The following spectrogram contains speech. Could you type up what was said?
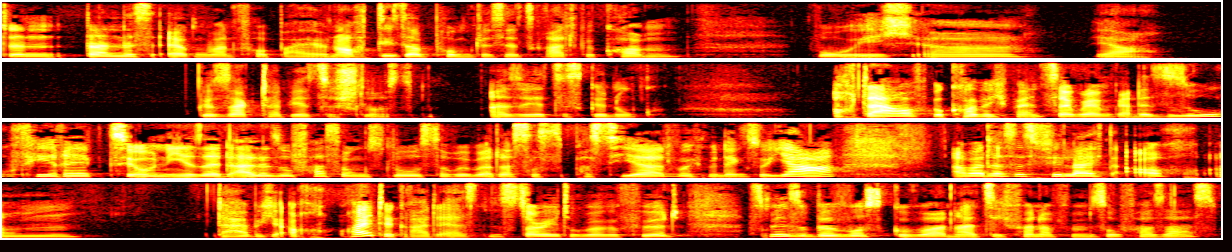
dann, dann ist irgendwann vorbei. Und auch dieser Punkt ist jetzt gerade gekommen, wo ich, äh, ja, gesagt habe, jetzt ist Schluss. Also jetzt ist genug. Auch darauf bekomme ich bei Instagram gerade so viel Reaktionen. Ihr seid alle so fassungslos darüber, dass das passiert, wo ich mir denke, so ja, aber das ist vielleicht auch, ähm, da habe ich auch heute gerade erst eine Story drüber geführt, ist mir so bewusst geworden, als ich vorhin auf dem Sofa saß.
